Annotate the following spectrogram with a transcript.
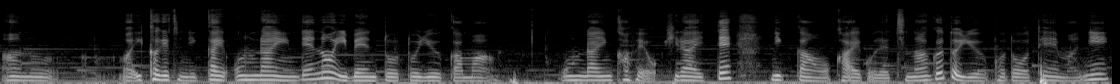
あの、まあ、1ヶ月に1回オンラインでのイベントというかまあオンラインカフェを開いて日韓を介護でつなぐということをテーマに、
